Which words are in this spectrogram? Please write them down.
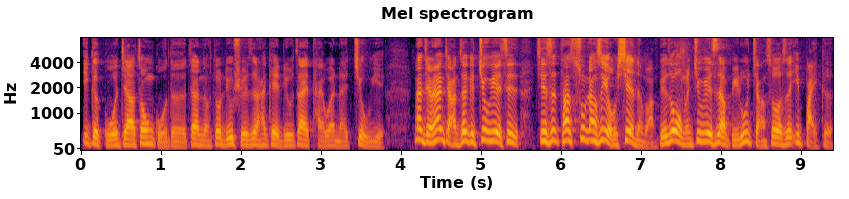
一个国家，中国的这样的说留学生还可以留在台湾来就业。那简单讲，这个就业是其实它数量是有限的嘛。比如说我们就业市场，比如讲说的是一百个，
